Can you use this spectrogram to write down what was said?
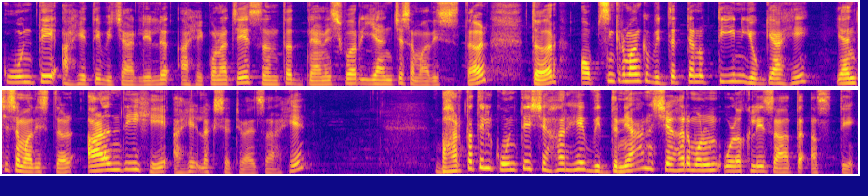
कोणते आहे ते विचारलेलं आहे? कोणाचे? संत ज्ञानेश्वर यांचे समाधीस्थळ. तर ऑप्शन क्रमांक विद्यार्थ्यांनो तीन योग्य आहे. यांचे समाधीस्थळ आळंदी हे आहे लक्षात ठेवायचं आहे. भारतातील कोणते शहर हे विज्ञान शहर म्हणून ओळखले जात असते?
